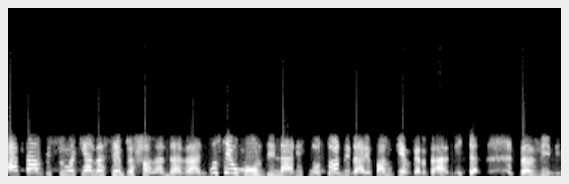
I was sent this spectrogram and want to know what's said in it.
A tal pessoa que anda sempre a falar na rádio. Você é uma ordinária. Não sou ordinária, eu falo que é verdade. David,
